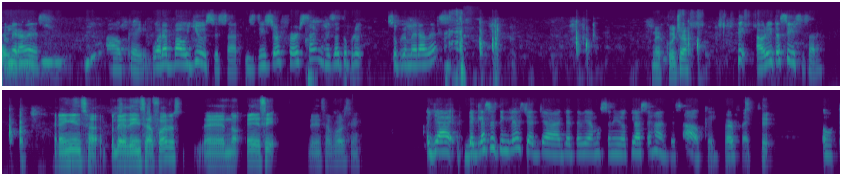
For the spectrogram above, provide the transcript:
Primera vez. Ah, ok. What about you, César? Is this your first time? ¿Es esta tu pri- su primera vez? ¿Me escucha? Sí, ahorita sí, César. En Insa, de, de Insafor, eh, no, eh, sí, de Insafor, sí. Ya, de clases de inglés ya, ya, ya te habíamos tenido clases antes. Ah, ok, perfect. Sí. Ok,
